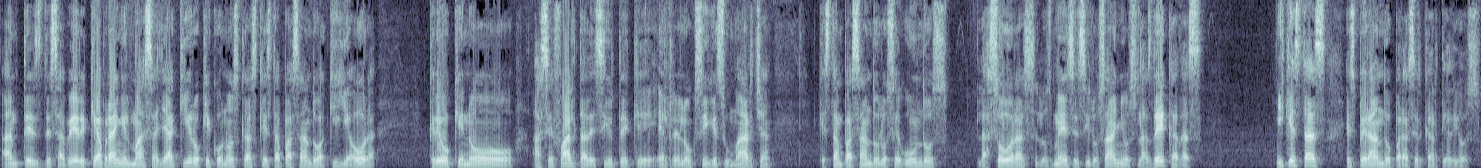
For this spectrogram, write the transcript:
Antes de saber qué habrá en el más allá, quiero que conozcas qué está pasando aquí y ahora. Creo que no hace falta decirte que el reloj sigue su marcha, que están pasando los segundos, las horas, los meses y los años, las décadas. ¿Y qué estás esperando para acercarte a Dios?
